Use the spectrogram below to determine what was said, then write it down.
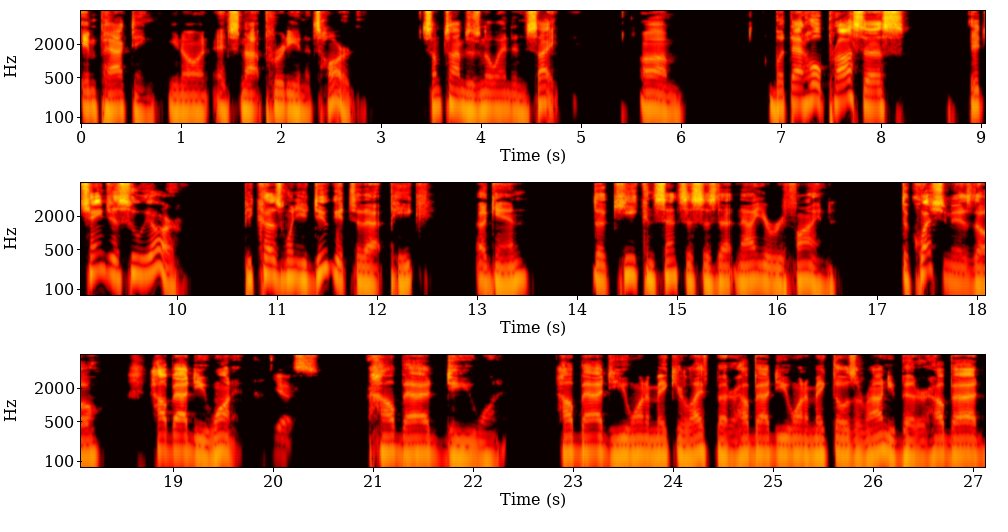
impacting, you know, and, and it's not pretty and it's hard. Sometimes there's no end in sight. Um, but that whole process it changes who we are. Because when you do get to that peak again, the key consensus is that now you're refined. The question is, though, how bad do you want it? Yes. How bad do you want it? How bad do you want to make your life better? How bad do you want to make those around you better? How bad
